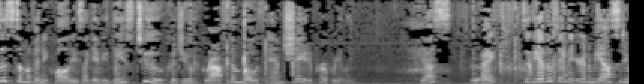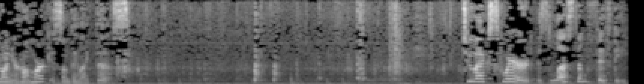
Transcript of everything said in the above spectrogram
system of inequalities? I gave you these two, could you graph them both and shade appropriately? Yes? Okay. So the other thing that you're going to be asked to do on your homework is something like this. 2x squared is less than 50.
